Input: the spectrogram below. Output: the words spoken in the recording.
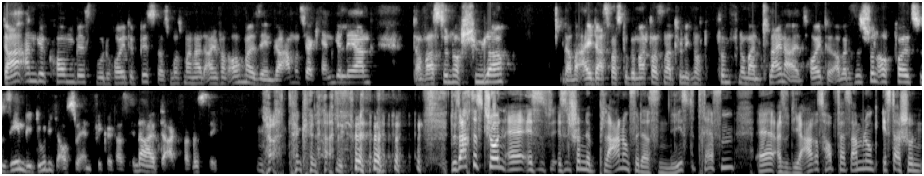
da angekommen bist, wo du heute bist. Das muss man halt einfach auch mal sehen. Wir haben uns ja kennengelernt, da warst du noch Schüler. Da war all das, was du gemacht hast, natürlich noch fünf Nummern kleiner als heute. Aber das ist schon auch toll zu sehen, wie du dich auch so entwickelt hast innerhalb der Aquaristik. Ja, danke, Lars. du sagtest schon, äh, es, ist, es ist schon eine Planung für das nächste Treffen, äh, also die Jahreshauptversammlung. Ist da schon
